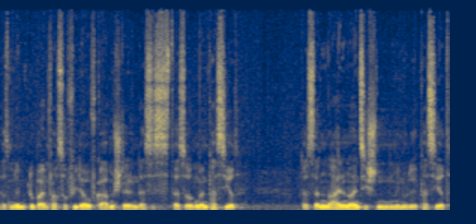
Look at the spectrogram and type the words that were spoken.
dass wir dem Club einfach so viele Aufgaben stellen, dass es dass irgendwann passiert. Dass dann in der 91. Minute passiert.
